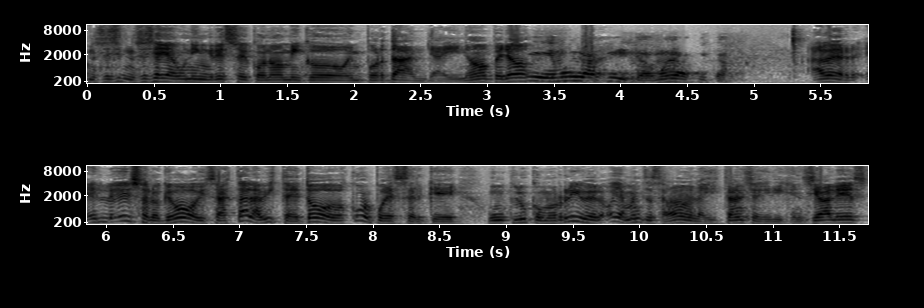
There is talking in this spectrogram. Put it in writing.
no, sé, si hay algún ingreso económico importante ahí, ¿no? Pero. Sí, muy bajito, muy bajito. A ver, eso es lo que voy, o sea, está a la vista de todos. ¿Cómo puede ser que un club como River, obviamente salvaron las distancias dirigenciales,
